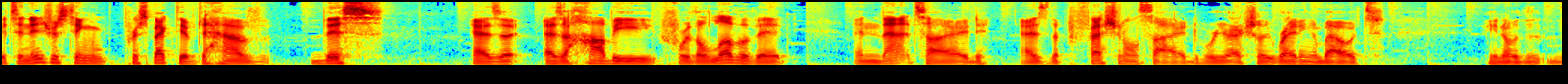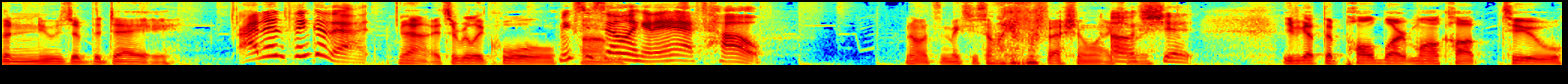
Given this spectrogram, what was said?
it's an interesting perspective to have this as a as a hobby for the love of it, and that side as the professional side, where you're actually writing about, you know, the, the news of the day. I didn't think of that. Yeah, it's a really cool. Makes me um, sound like an asshole. no, it makes you sound like a professional. Actually, Oh shit. You've got the Paul Blart Mall Cop 2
